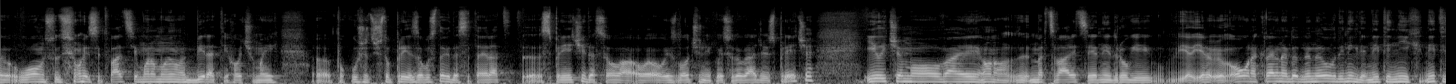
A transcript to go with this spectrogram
u ovom ovoj situaciji moramo ono birati, hoćemo ih e, pokušati što prije zaustaviti da se taj rat e, spriječi, da se ova, ovi zločini koji se događaju spriječe, ili ćemo ovaj, ono, jedni i drugi, jer ovo na kraju ne, dovodi nigdje, niti njih, niti,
